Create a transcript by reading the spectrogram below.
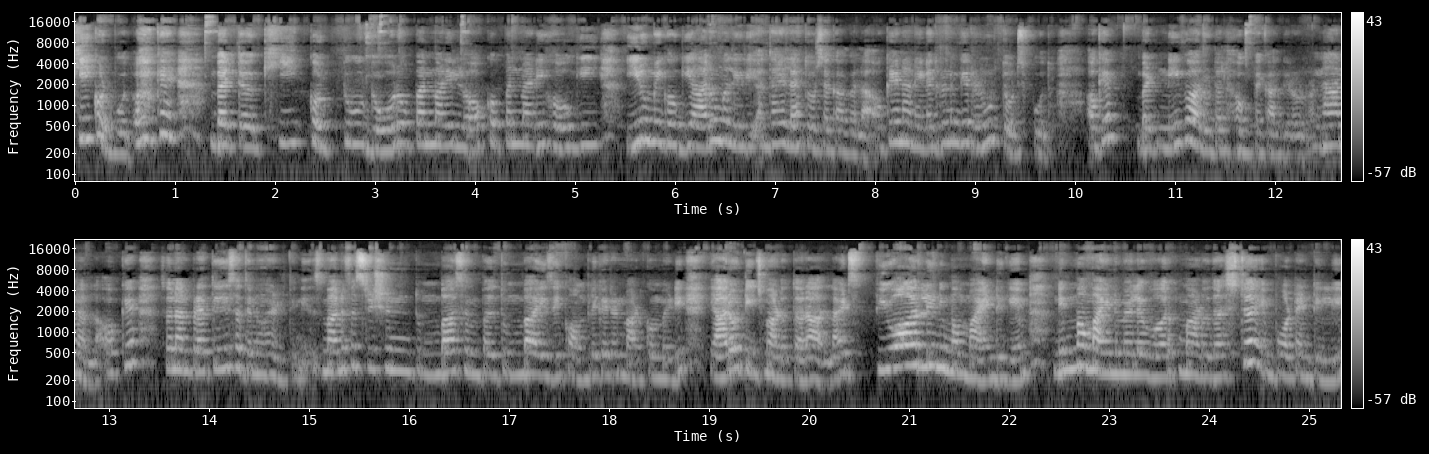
ಕೀ ಕೊಡ್ಬೋದು ಓಕೆ ಬಟ್ ಕೀ ಕೊಟ್ಟು ಡೋರ್ ಓಪನ್ ಮಾಡಿ ಲಾಕ್ ಓಪನ್ ಮಾಡಿ, ಹೋಗಿ, ಈ ರೂಮಿಗೆ ಹೋಗಿ, ಆ ರೂಮಲ್ಲಿ ಇರಿ ಅಂತ ಎಲ್ಲ ತೋರ್ಸೋಕ್ಕಾಗಲ್ಲ ಓಕೆ ನಾನು ಏನಾದರೂ ನಿಮಗೆ ರೂಟ್ ತೋರಿಸ್ಬೋದು ಓಕೆ ಬಟ್ ನೀವು ಆ ರೂಟಲ್ಲಿ ಹೋಗಬೇಕಾಗಿರೋರು, ನಾನಲ್ಲ ಓಕೆ ಸೊ ನಾನು ಪ್ರತಿ ಸತಿನೂ ಹೇಳ್ತೀನಿ ಮ್ಯಾನಿಫೆಸ್ಟೇಷನ್ ತುಂಬ ಸಿಂಪಲ್ ತುಂಬ ಈಸಿ ಕಾಂಪ್ಲಿಕೇಟೆಡ್ ಮಾಡ್ಕೊಬೇಡಿ. ಯಾರೋ ಟೀಚ್ ಮಾಡೋ ಥರ ಅಲ್ಲ ಇಟ್ಸ್ ಪ್ಯೂರ್ಲಿ ನಿಮ್ಮ ಮೈಂಡ್ ಗೇಮ್ ನಿಮ್ಮ ಮೈಂಡ್ ಮೇಲೆ ವರ್ಕ್ ಮಾಡೋದಷ್ಟೇ ಇಂಪಾರ್ಟೆಂಟ್ ಇಲ್ಲಿ.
